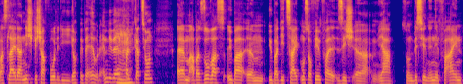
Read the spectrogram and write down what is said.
was leider nicht geschafft wurde, die JBL oder MBBL-Qualifikation. Mhm. Ähm, aber sowas über, ähm, über die Zeit muss auf jeden Fall sich äh, ja, so ein bisschen in den Verein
